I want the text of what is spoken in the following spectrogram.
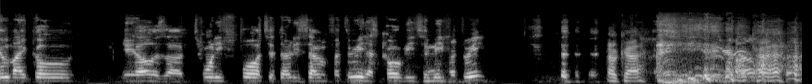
invite code, you know, is uh, 24 to 37 for three. That's Kobe to me for three. Okay. okay.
